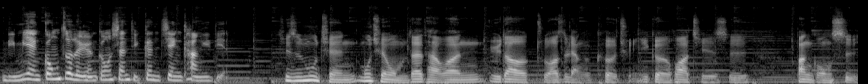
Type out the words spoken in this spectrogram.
里面工作的员工身体更健康一点？其实目前目前我们在台湾遇到主要是两个客群，一个的话其实是办公室，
